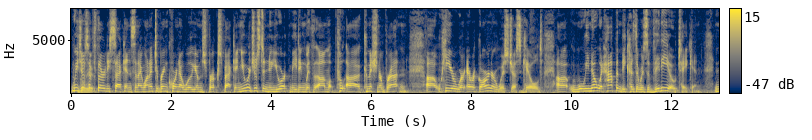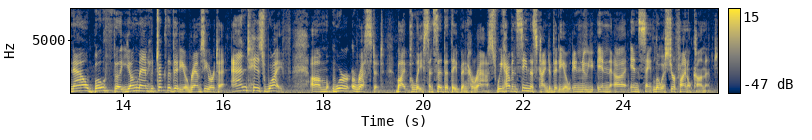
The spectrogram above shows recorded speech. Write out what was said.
we just have 30 seconds, and I wanted to bring Cornell Williams Brooks back. And you were just in New York meeting with um, uh, Commissioner Bratton uh, here, where Eric Garner was just killed. Uh, we know what happened because there was a video taken. Now, both the young man who took the video, Ramsey Orta, and his wife um, were arrested by police and said that they've been harassed. We haven't seen this kind of video in New in uh, in St. Louis. Your final comment.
